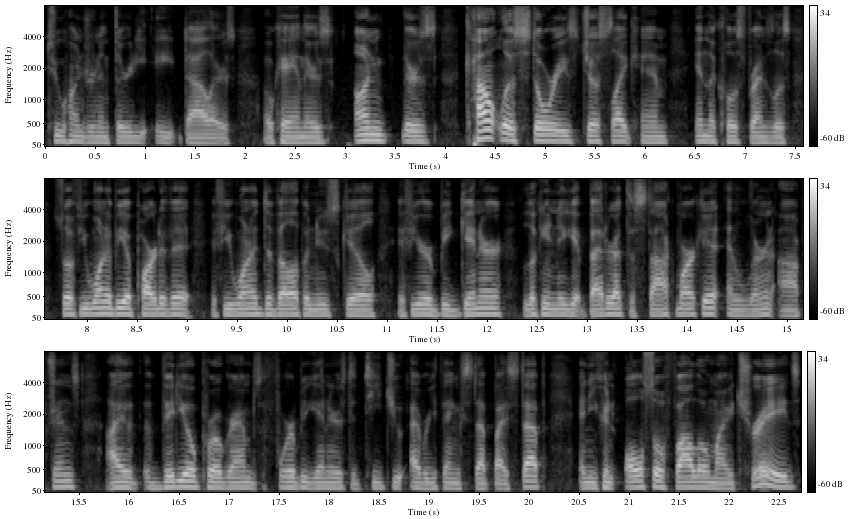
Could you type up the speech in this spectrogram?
$238. Okay, and there's un there's countless stories just like him in the close friends list. So if you want to be a part of it, if you want to develop a new skill, if you're a beginner looking to get better at the stock market and learn options, I have video programs for beginners to teach you everything step by step. And you can also follow my trades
